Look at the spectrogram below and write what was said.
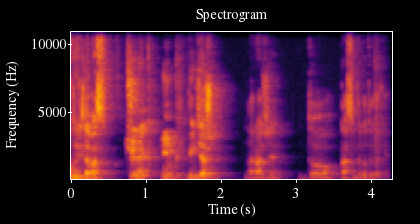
Mówili dla Was Czuniek? Ink. Windziarz. Na razie do następnego tygodnia.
